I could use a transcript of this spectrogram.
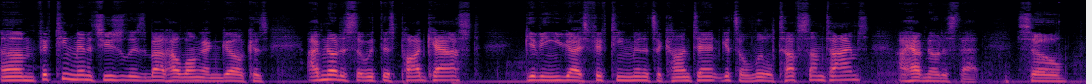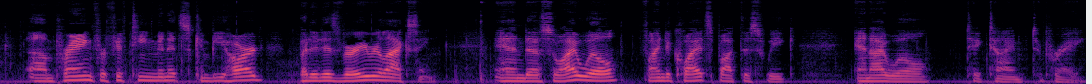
Um, 15 minutes usually is about how long I can go because I've noticed that with this podcast, giving you guys 15 minutes of content gets a little tough sometimes. I have noticed that. So, um, praying for 15 minutes can be hard, but it is very relaxing. And uh, so I will find a quiet spot this week and I will take time to pray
